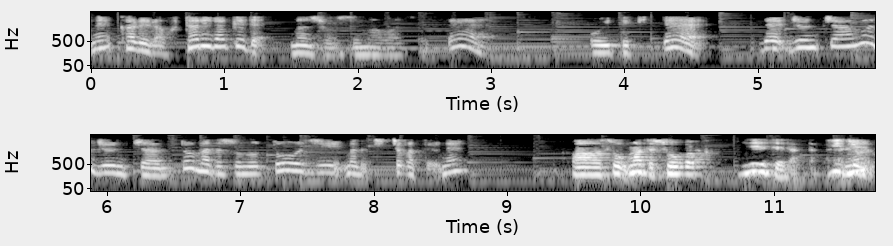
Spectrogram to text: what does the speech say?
ね、彼ら2人だけでマンション住まわせて、置いてきて、で、純ちゃんは純ちゃんと、まだその当時、まだちっちゃかったよね。ああ、そう、まだ小学2年生だったからね。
